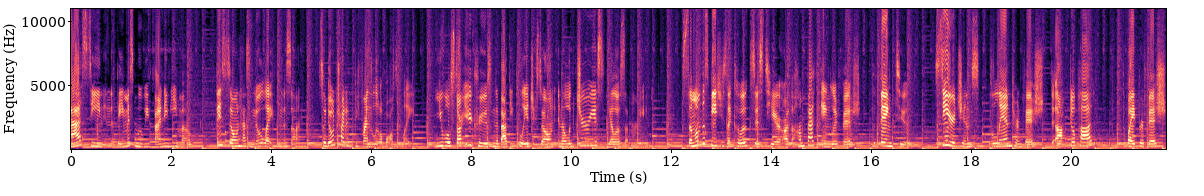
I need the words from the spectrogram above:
As seen in the famous movie Finding Nemo, this zone has no light from the sun, so don't try to befriend the little balls of light. You will start your cruise in the Bathypelagic Zone in a luxurious yellow submarine. Some of the species that coexist here are the humpback anglerfish, the fangtooth, sea urchins, the lanternfish, the octopod, the viperfish,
